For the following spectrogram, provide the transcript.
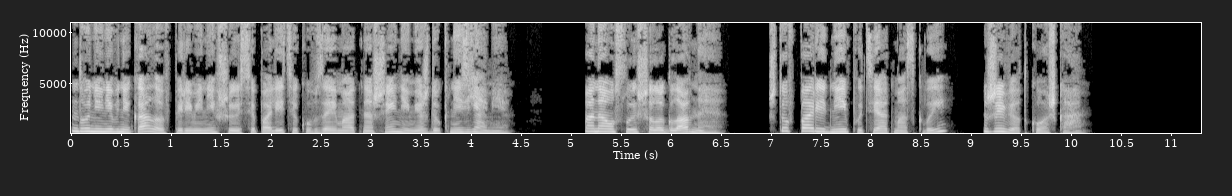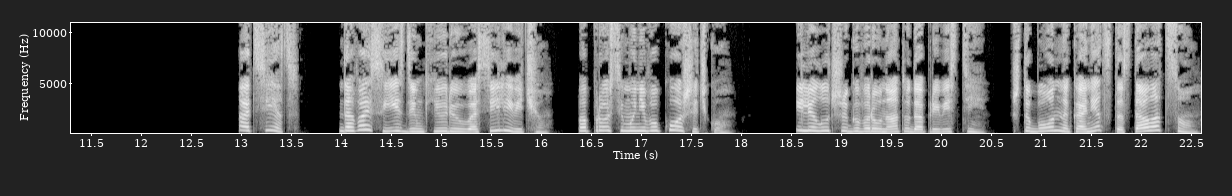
Дуня не вникала в переменившуюся политику взаимоотношений между князьями. Она услышала главное, что в паре дней пути от Москвы живет кошка. «Отец, давай съездим к Юрию Васильевичу, попросим у него кошечку. Или лучше говоруна туда привести чтобы он наконец-то стал отцом.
